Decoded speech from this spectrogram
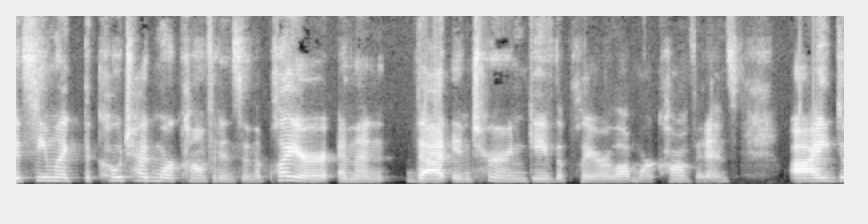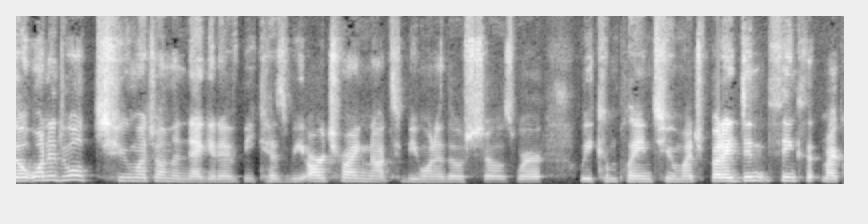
it seemed like the coach had more confidence in the player and then that in turn gave the player a lot more confidence. I don't want to dwell too much on the negative because we are trying not to be one of those shows where we complain too much but i didn't think that mike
